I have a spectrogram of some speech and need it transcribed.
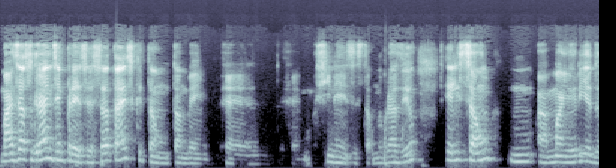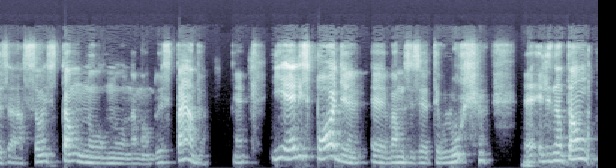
mas as grandes empresas estatais que estão também é, é, chineses estão no Brasil, eles são a maioria das ações estão no, no, na mão do Estado. Né? E eles podem, é, vamos dizer, ter o luxo, eles não estão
